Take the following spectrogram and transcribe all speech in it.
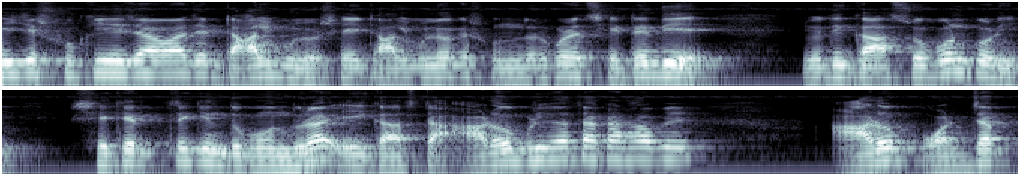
এই যে শুকিয়ে যাওয়া যে ডালগুলো, সেই ডালগুলোকে সুন্দর করে ছেটে দিয়ে যদি গাছ রোপণ করি, সেক্ষেত্রে কিন্তু বন্ধুরা এই গাছটা আরও বৃহতাকার হবে, আরও পর্যাপ্ত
